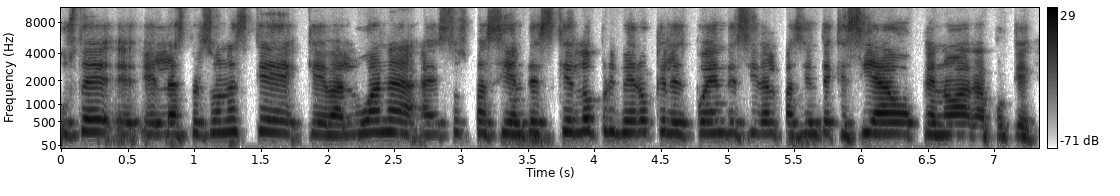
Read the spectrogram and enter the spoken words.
usted, eh, eh, las personas que, que evalúan a, a, estos pacientes, ¿qué es lo primero que les pueden decir al paciente que sí haga o que no haga? Porque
